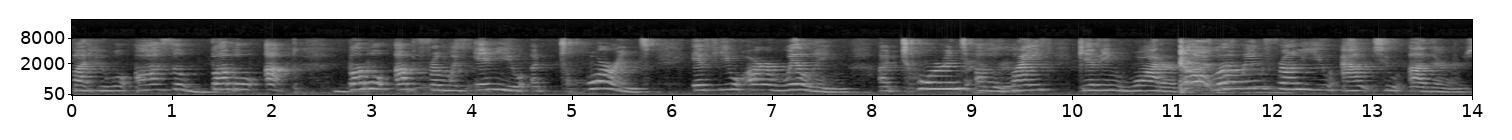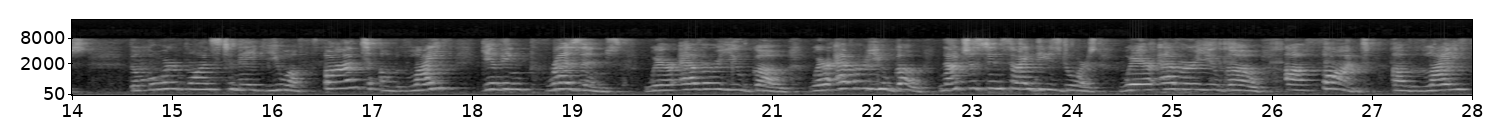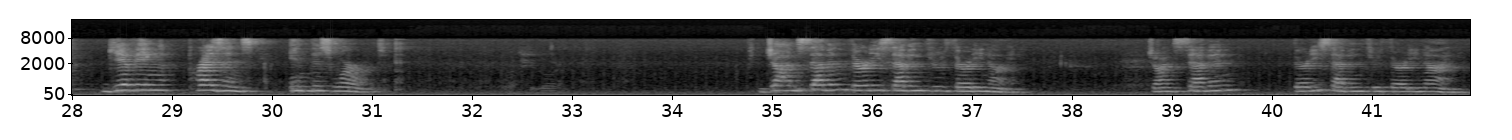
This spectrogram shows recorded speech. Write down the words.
but who will also bubble up, bubble up from within you a torrent, if you are willing, a torrent of life giving water flowing from you out to others. The Lord wants to make you a font of life giving presence wherever you go. Wherever you go, not just inside these doors, wherever you go, a font of life giving presence in this world. John 7 37 through 39. John 7 37 through 39.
